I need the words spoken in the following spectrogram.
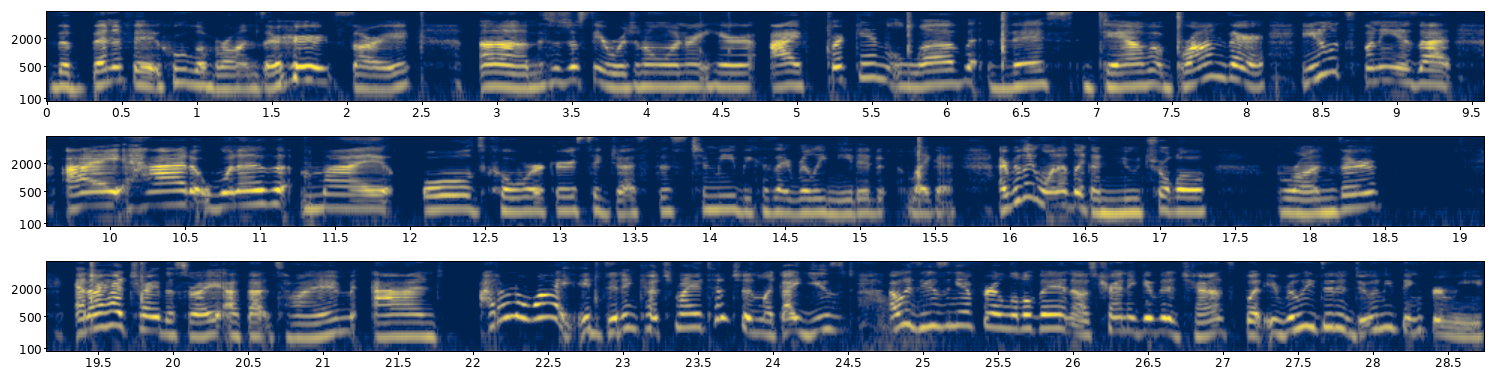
the benefit hoola bronzer sorry. Um this is just the original one right here. I freaking love this damn bronzer. And you know what's funny is that i had one of my old coworkers suggest this to me because i really needed like a i really wanted like a neutral bronzer. And i had tried this right at that time and I don't know why. It didn't catch my attention. Like I used, I was using it for a little bit and I was trying to give it a chance, but it really didn't do anything for me.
